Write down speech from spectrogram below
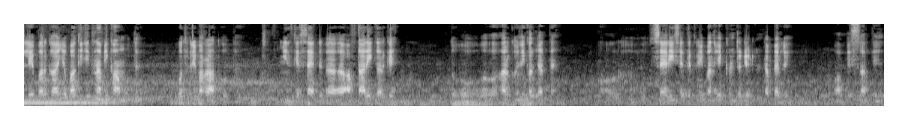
लेबर का या बाकी जितना भी काम होता है वो तकरीबन रात को होता है। मीन्स के सेट अफ्तारी करके तो हर कोई निकल जाता है। और शहरी से तकरीबन एक घंटा डेढ़ घंटा पहले वापस आते हैं।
